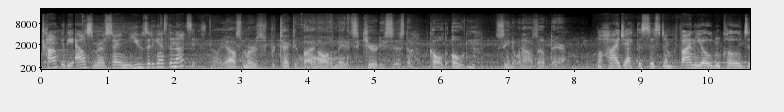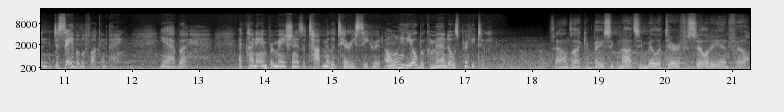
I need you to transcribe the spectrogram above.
conquer the Ausmerzer, and use it against the Nazis. Well, the Ausmerz is protected by an automated security system called Odin. Seen it when I was up there. We'll hijack the system, find the Odin codes, and disable the fucking thing. Yeah, but that kind of information is a top military secret. Only the Oberkommando is privy to it. Sounds like your basic Nazi military facility infill.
